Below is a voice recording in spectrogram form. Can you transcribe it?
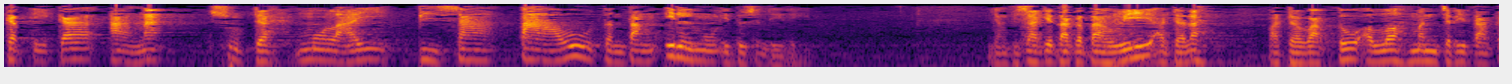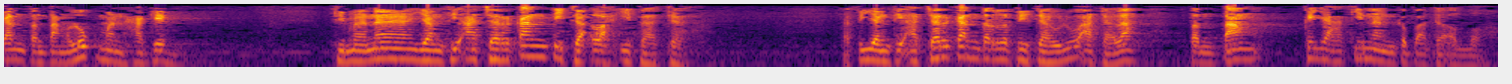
ketika anak sudah mulai bisa tahu tentang ilmu itu sendiri. Yang bisa kita ketahui adalah pada waktu Allah menceritakan tentang Luqman Hakim di mana yang diajarkan tidaklah ibadah. Tapi yang diajarkan terlebih dahulu adalah tentang keyakinan kepada Allah.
